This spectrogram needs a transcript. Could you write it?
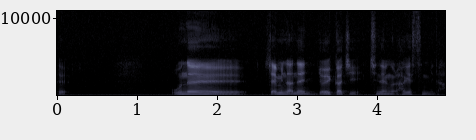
네. 오늘 세미나는 여기까지 진행을 하겠습니다.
